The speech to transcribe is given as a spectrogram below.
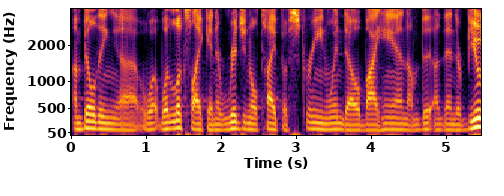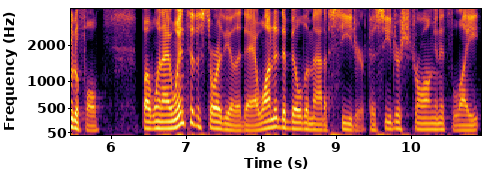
I'm building uh, what, what looks like an original type of screen window by hand. I'm, and they're beautiful. But when I went to the store the other day, I wanted to build them out of cedar because cedar's strong and it's light.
